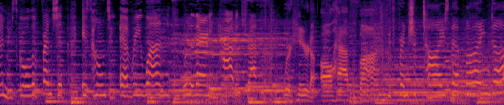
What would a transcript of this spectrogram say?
brand new school of friendship is home to everyone. We're learning how to trust. We're here to all have fun. With friendship ties that bind us.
